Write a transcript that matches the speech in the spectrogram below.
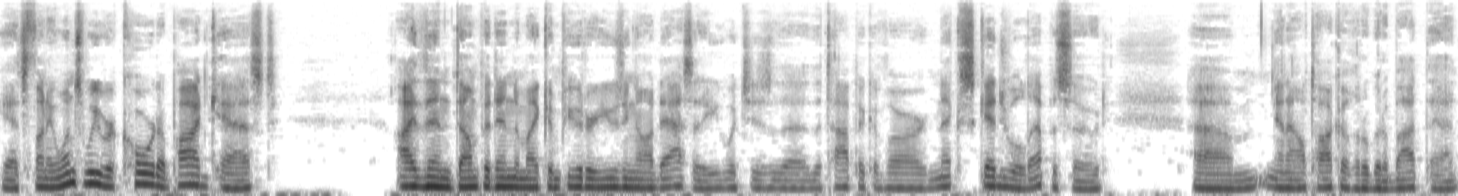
Yeah, it's funny. Once we record a podcast, I then dump it into my computer using Audacity, which is the the topic of our next scheduled episode. Um, and I'll talk a little bit about that.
